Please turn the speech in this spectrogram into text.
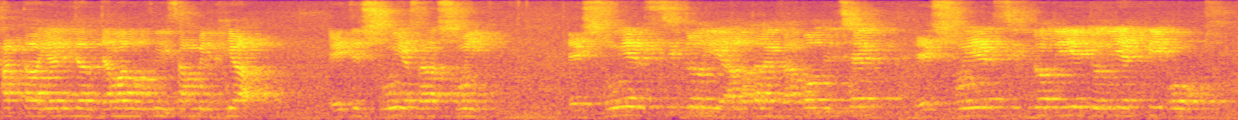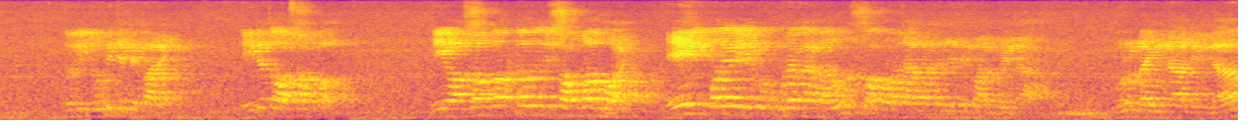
হাত্তা ইয়ালিজাল জামালু ফি সাম্মিল খিয়া এই যে সুই আছে না সুই, এই সুইয়ের ছিদ্র দিয়ে আল্লাহ তালা এক্সাম্পল দিচ্ছেন, এই সুইয়ের ছিদ্র দিয়ে যদি একটি ওট যদি ঢুকে যেতে পারে, এইটা তো অসম্ভব। এই অসম্ভবটাও যদি সম্ভব হয়, এই পরে এরকম গুণাগার মানুষ কখনো জান্নাতে যেতে পারবে না বলুন না ইন্না লিল্লাহ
